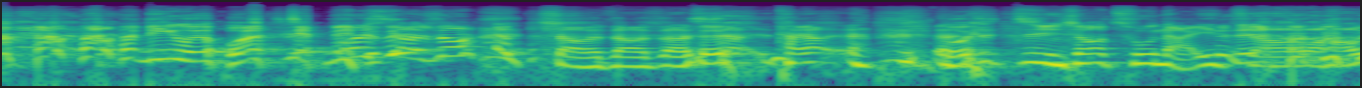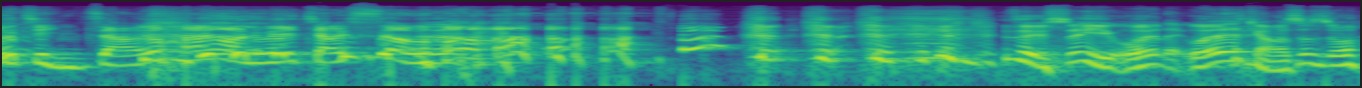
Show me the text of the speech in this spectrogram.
你以为我要讲？我想说，糟糟糟，下他要我是咨询说要出哪一招？我好紧张，还好你没讲什么。对，所以我我在讲的是说，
